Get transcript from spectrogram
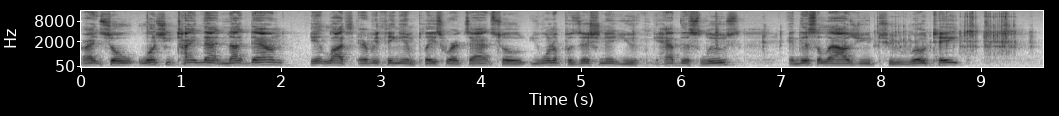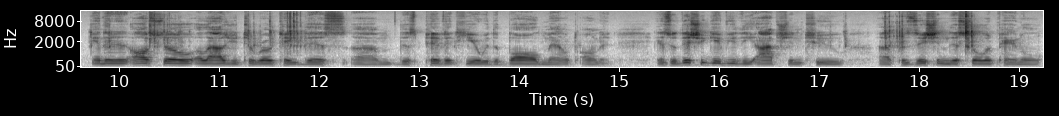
all right, so once you tighten that nut down, it locks everything in place where it's at. So you want to position it. You have this loose, and this allows you to rotate. And then it also allows you to rotate this um, this pivot here with the ball mount on it. And so this should give you the option to uh, position this solar panel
